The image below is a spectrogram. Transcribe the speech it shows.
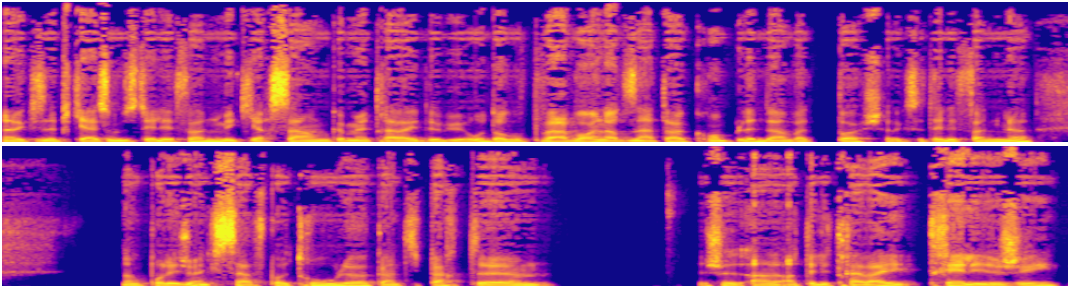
avec les applications du téléphone, mais qui ressemble comme un travail de bureau. Donc, vous pouvez avoir un ordinateur complet dans votre poche avec ce téléphone-là. Donc, pour les gens qui savent pas trop, là, quand ils partent en, télétravail très léger,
